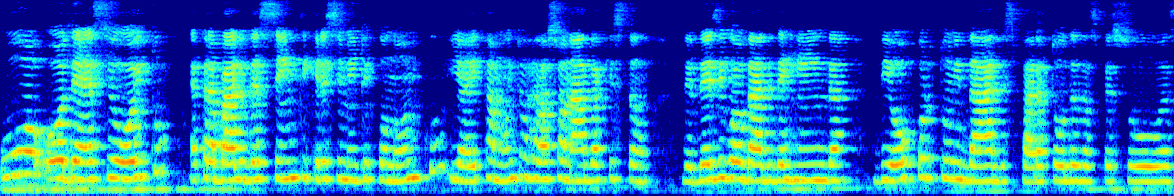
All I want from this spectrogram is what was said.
O ODS 8 é trabalho decente e crescimento econômico, e aí está muito relacionado à questão de desigualdade de renda, de oportunidades para todas as pessoas,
